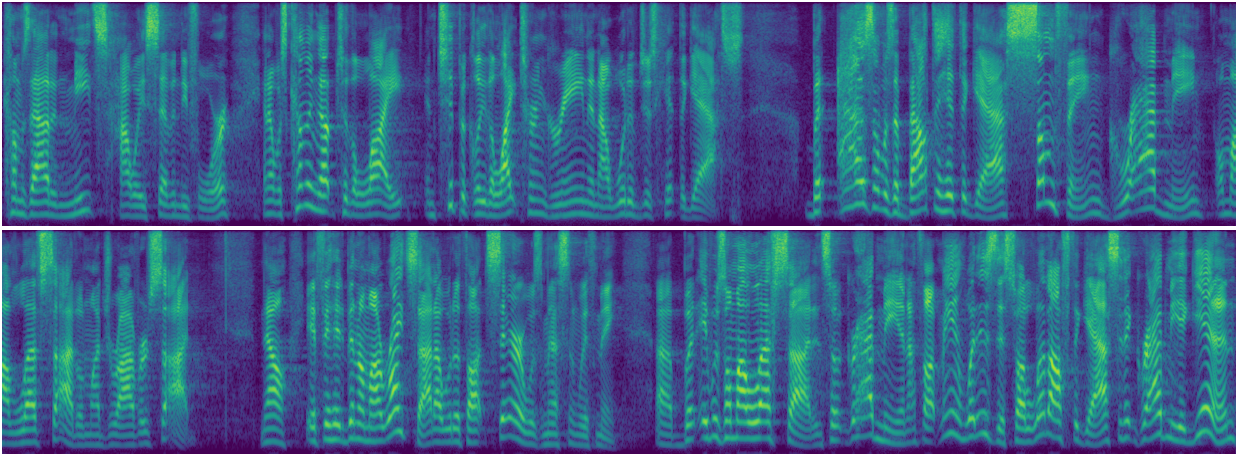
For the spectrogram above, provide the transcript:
comes out and meets Highway 74. And I was coming up to the light, and typically the light turned green, and I would have just hit the gas. But as I was about to hit the gas, something grabbed me on my left side, on my driver's side. Now, if it had been on my right side, I would have thought Sarah was messing with me. Uh, but it was on my left side. And so it grabbed me, and I thought, man, what is this? So I let off the gas, and it grabbed me again.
